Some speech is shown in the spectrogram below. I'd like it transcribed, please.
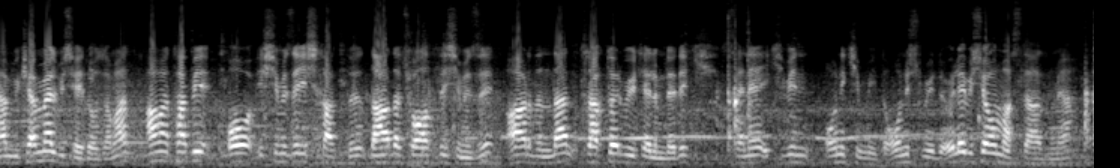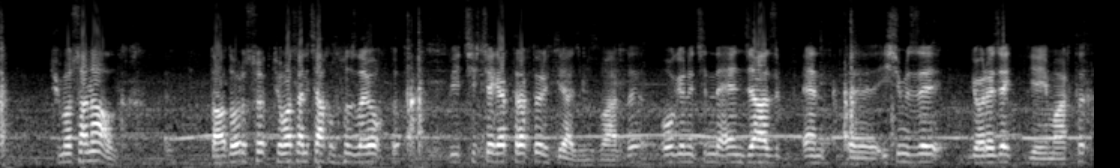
Yani mükemmel bir şeydi o zaman. Ama tabii o işimize iş kattı. Daha da çoğalttı işimizi. Ardından traktör büyütelim dedik. Sene 2012 miydi, 13 müydü? Öyle bir şey olması lazım ya. Tümosan'ı aldık. Daha doğrusu Tümosan hiç aklımızda yoktu. Bir çift çeker traktör ihtiyacımız vardı. O gün içinde en cazip, en e, işimizi görecek diyeyim artık.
